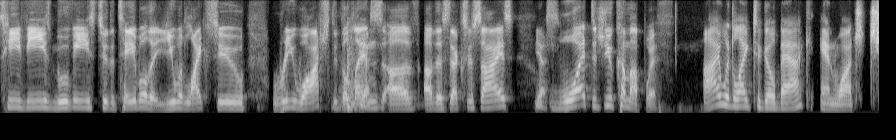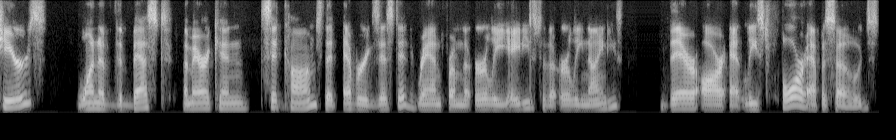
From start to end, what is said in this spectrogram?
TVs, movies to the table that you would like to rewatch through the lens yes. of of this exercise. Yes. What did you come up with? I would like to go back and watch Cheers, one of the best American sitcoms that ever existed, ran from the early 80s to the early 90s there are at least four episodes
